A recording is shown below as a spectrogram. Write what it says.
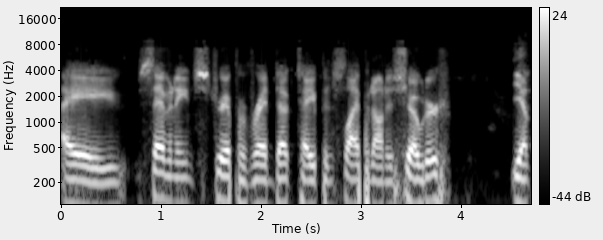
a seven inch strip of red duct tape and slap it on his shoulder. Yep.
